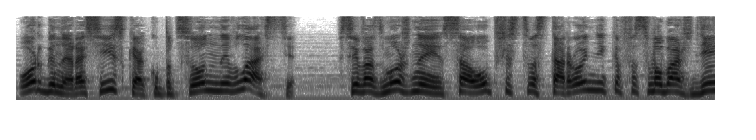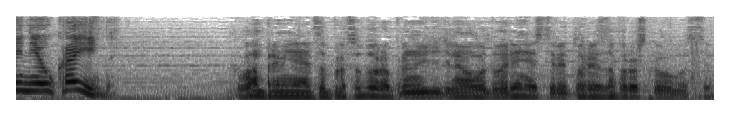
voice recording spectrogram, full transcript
органы российской оккупационной власти, всевозможные сообщества сторонников освобождения Украины. К вам применяется процедура принудительного выдворения с территории Запорожской области.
